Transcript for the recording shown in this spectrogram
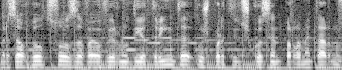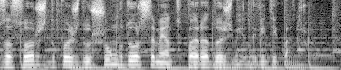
Marcelo Rebelo de Sousa vai ouvir no dia 30 os partidos com assento parlamentar nos Açores, depois do chumbo do orçamento para 2024.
